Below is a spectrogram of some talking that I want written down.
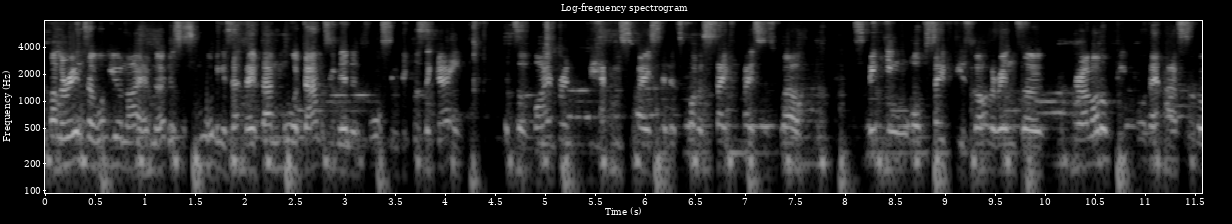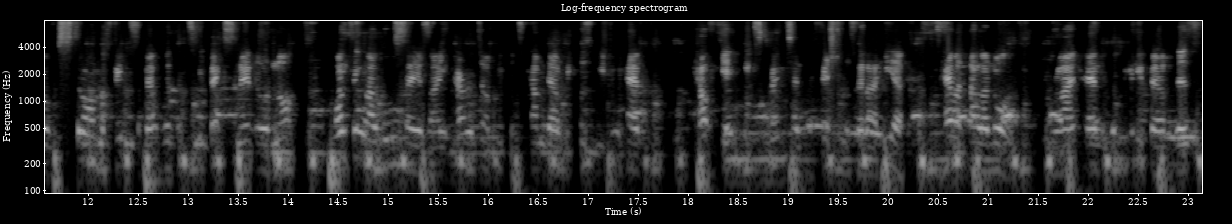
But Lorenzo, what you and I have noticed this morning is that they've done more dancing than enforcing because, again, it's a vibrant, happy space and it's got a safe place as well. Speaking of safety as well, Lorenzo, there are a lot of people that are sort of still on the fence about whether to get vaccinated or not. One thing I will say is I encourage our people to come down because we do have healthcare experts and professionals that are here to have a talanoa, right? And the beauty about it is,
